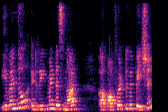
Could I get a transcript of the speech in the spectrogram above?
even though a treatment is not uh, offered to the patient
